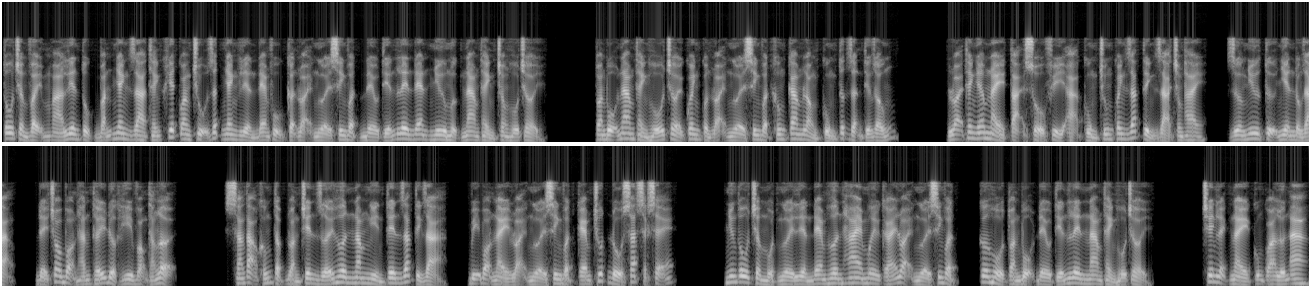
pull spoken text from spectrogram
tô trầm vậy mà liên tục bắn nhanh ra thánh khiết quang trụ rất nhanh liền đem phụ cận loại người sinh vật đều tiến lên đen như mực nam thành trong hố trời. Toàn bộ nam thành hố trời quanh quần loại người sinh vật không cam lòng cùng tức giận tiếng giống. Loại thanh âm này tại sổ phỉ ạ cùng chung quanh giác tỉnh giả trong thai dường như tự nhiên đồng dạng, để cho bọn hắn thấy được hy vọng thắng lợi. Sáng tạo không tập đoàn trên dưới hơn năm nghìn tên giác tỉnh giả, bị bọn này loại người sinh vật kém chút đổ sát sạch sẽ. Nhưng tô trầm một người liền đem hơn hai mươi cái loại người sinh vật, cơ hồ toàn bộ đều tiến lên nam thành hỗ trời trên lệch này cũng quá lớn a.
